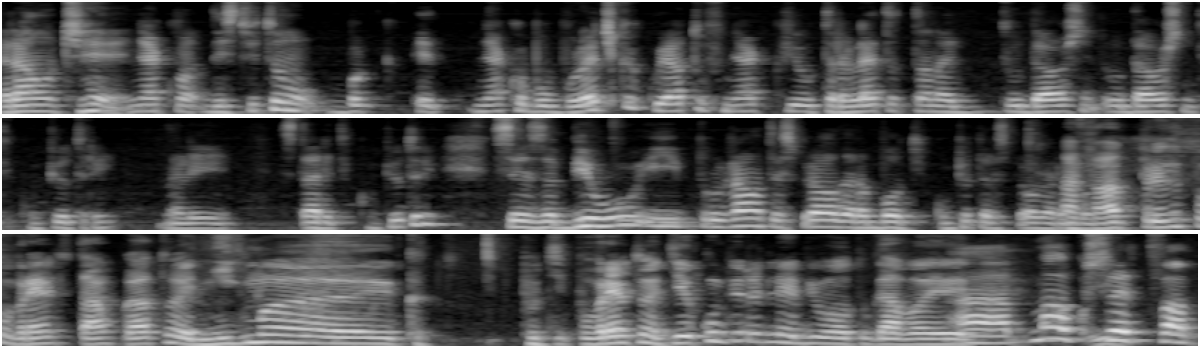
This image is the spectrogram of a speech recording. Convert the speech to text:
Реално, че някаква, действително бък е някаква боболечка, която в някакви от релетата на отдавашните, отдавашните компютри, нали, старите компютри, се е забило и програмата е спряла да работи. Компютър е спрял да А работи. това, примерно, по времето там, когато Енигма, е, като, по, по времето на тия компютъри ли е било тогава? Е, А, малко след това,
